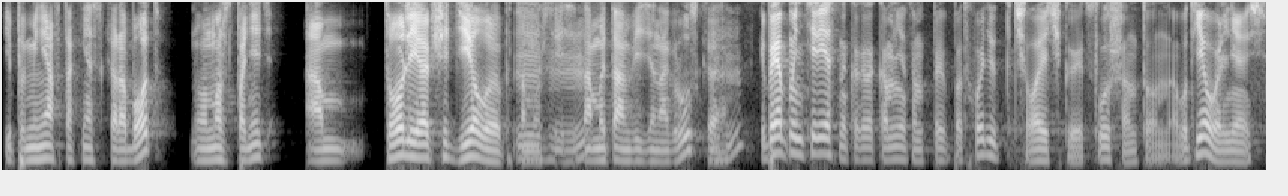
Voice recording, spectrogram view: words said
И поменяв так несколько работ, он может понять, а то ли я вообще делаю, потому что если там и там везде нагрузка, Мгм. И прям интересно, когда ко мне там подходит человечек и говорит, слушай, Антон, а вот я увольняюсь.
